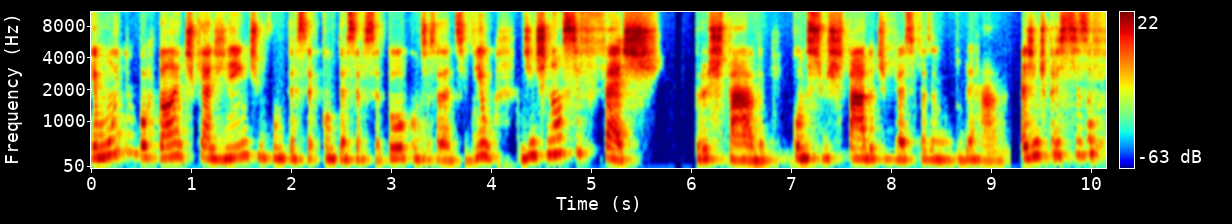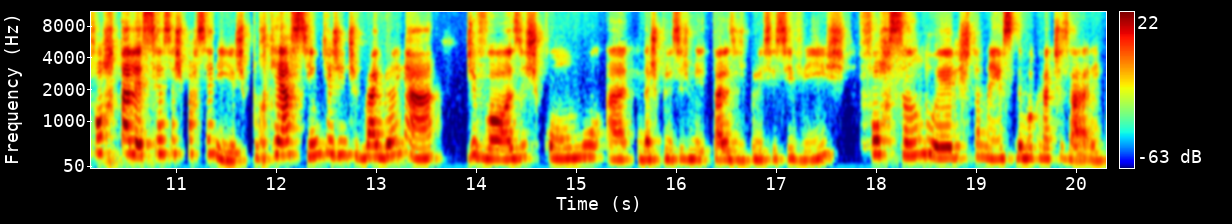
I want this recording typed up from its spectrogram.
É muito importante que a gente, como terceiro, como terceiro setor, como sociedade civil, a gente não se feche para o Estado, como se o Estado estivesse fazendo tudo errado. A gente precisa fortalecer essas parcerias, porque é assim que a gente vai ganhar de vozes como a das polícias militares e de polícias civis, forçando eles também a se democratizarem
